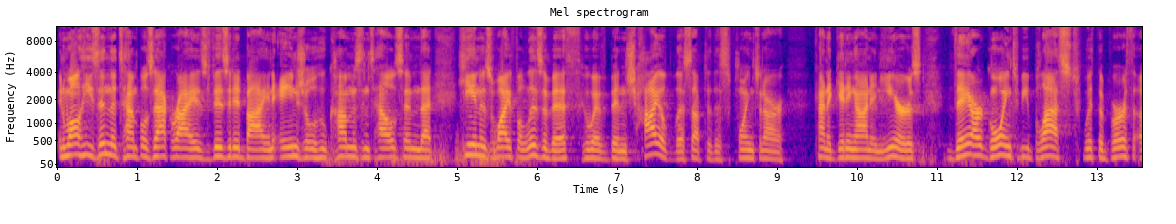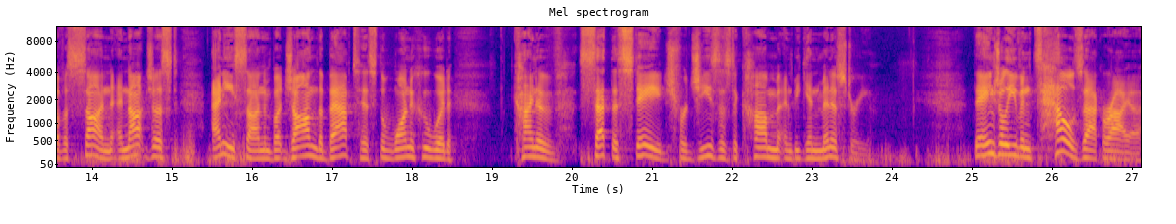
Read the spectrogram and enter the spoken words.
And while he's in the temple, Zechariah is visited by an angel who comes and tells him that he and his wife Elizabeth, who have been childless up to this point in our kind of getting on in years, they are going to be blessed with the birth of a son, and not just any son, but John the Baptist, the one who would kind of set the stage for Jesus to come and begin ministry. The angel even tells Zechariah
